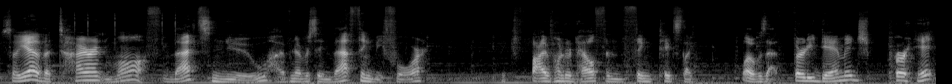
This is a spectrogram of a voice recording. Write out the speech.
So yeah, the Tyrant Moth. That's new. I've never seen that thing before. Like 500 health and the thing takes like, what was that, 30 damage per hit?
